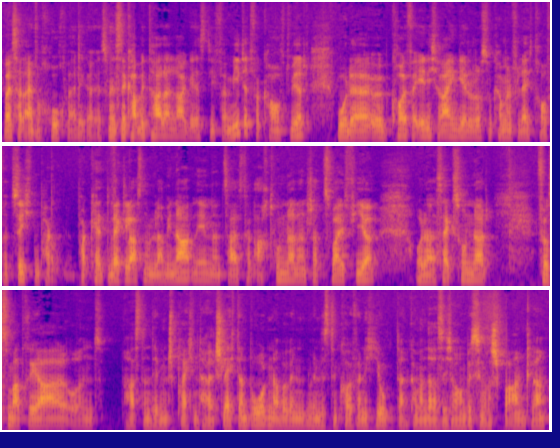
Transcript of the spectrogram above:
weil es halt einfach hochwertiger ist. Wenn es eine Kapitalanlage ist, die vermietet verkauft wird, wo der äh, Käufer eh nicht reingeht oder so, kann man vielleicht darauf verzichten, Par Parkett weglassen und Laminat nehmen. Dann zahlst halt 800 anstatt 2, 4 oder 600 fürs Material und hast dann dementsprechend halt schlechteren Boden. Aber wenn, wenn das den Käufer nicht juckt, dann kann man da sich auch ein bisschen was sparen, klar.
